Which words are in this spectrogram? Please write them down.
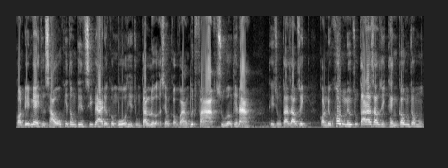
Còn đến ngày thứ sáu, khi thông tin CPI được công bố thì chúng ta lựa xem cậu vàng bứt phá xu hướng thế nào. Thì chúng ta giao dịch. Còn nếu không, nếu chúng ta đã giao dịch thành công trong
